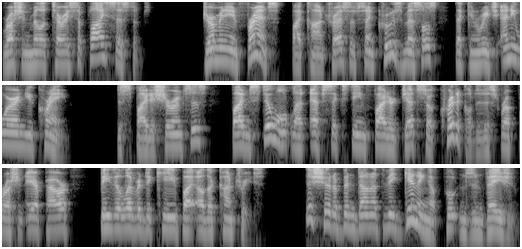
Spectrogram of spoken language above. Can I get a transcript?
Russian military supply systems. Germany and France, by contrast, have sent cruise missiles that can reach anywhere in Ukraine. Despite assurances, Biden still won't let F 16 fighter jets so critical to disrupt Russian air power be delivered to Kiev by other countries. This should have been done at the beginning of Putin's invasion.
